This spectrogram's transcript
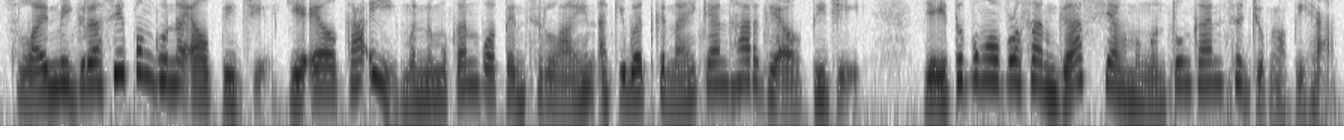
Selain migrasi pengguna LPG, YLKI menemukan potensi lain akibat kenaikan harga LPG, yaitu pengoplosan gas yang menguntungkan sejumlah pihak.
